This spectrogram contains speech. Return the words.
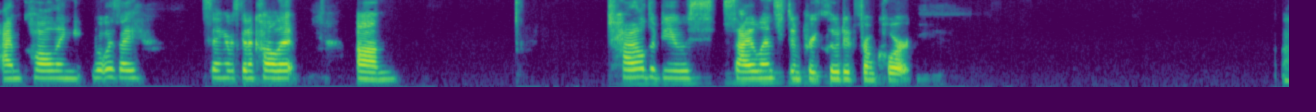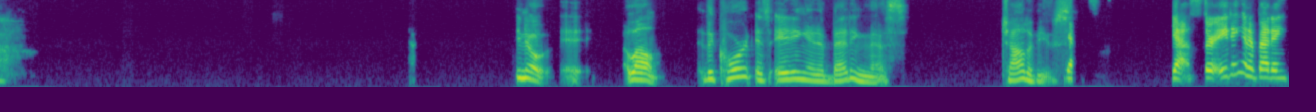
I'm calling. What was I saying? I was going to call it um, child abuse silenced and precluded from court. You know, eh, well, the court is aiding and abetting this child abuse. Yes. Yes, they're aiding and abetting.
